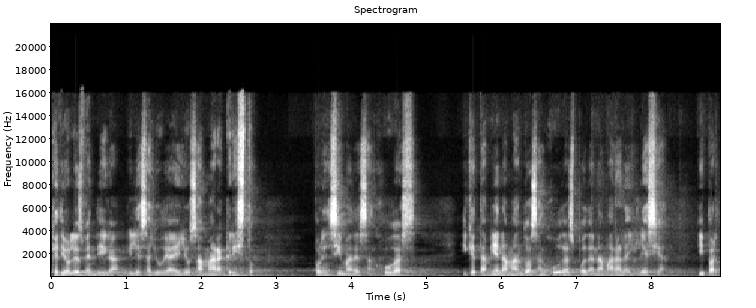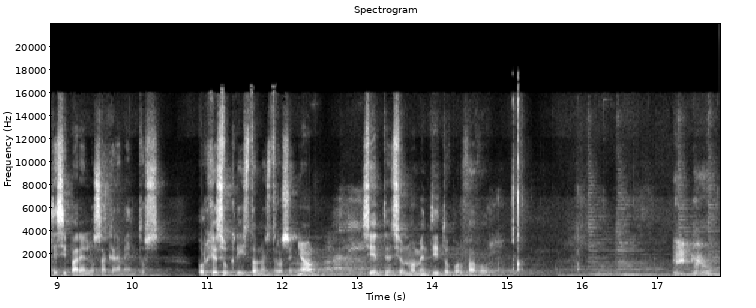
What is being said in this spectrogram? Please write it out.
Que Dios les bendiga y les ayude a ellos a amar a Cristo por encima de San Judas y que también amando a San Judas puedan amar a la iglesia y participar en los sacramentos. Por Jesucristo nuestro Señor. Siéntense un momentito, por favor.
